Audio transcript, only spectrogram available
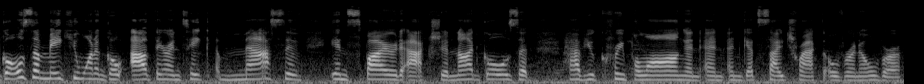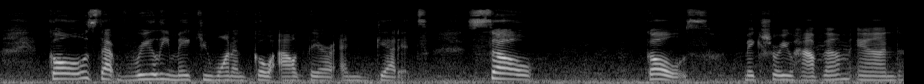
goals that make you want to go out there and take massive inspired action, not goals that have you creep along and, and, and get sidetracked over and over. Goals that really make you want to go out there and get it. So, goals, make sure you have them, and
